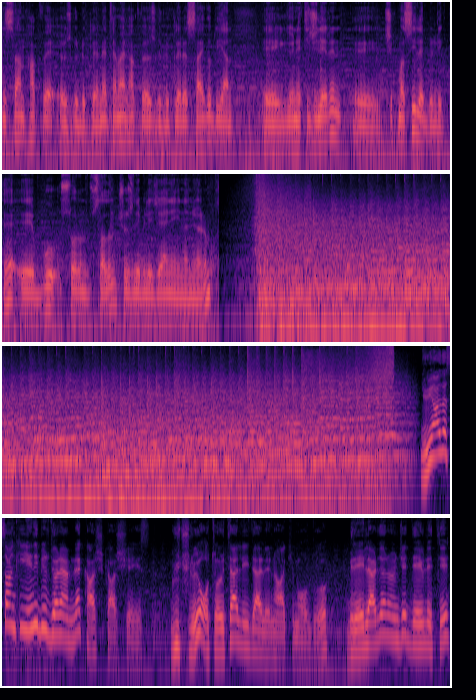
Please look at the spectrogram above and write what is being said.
insan hak ve özgürlüklerine, temel hak ve özgürlüklere saygı duyan e, yöneticilerin e, çıkmasıyla birlikte e, bu sorunsalın çözülebileceğine inanıyorum. Dünyada sanki yeni bir dönemle karşı karşıyayız. Güçlü, otoriter liderlerin hakim olduğu, bireylerden önce devleti,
